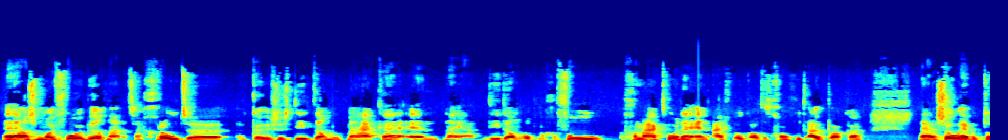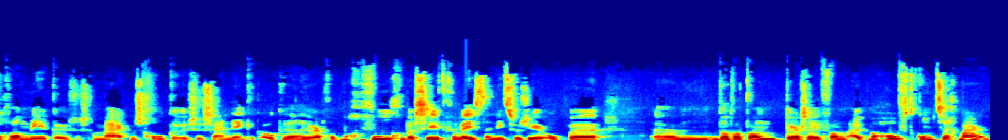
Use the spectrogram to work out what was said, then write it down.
Als een mooi voorbeeld, nou, dat zijn grote keuzes die ik dan moet maken. En nou ja, die dan op mijn gevoel gemaakt worden en eigenlijk ook altijd gewoon goed uitpakken. Nou zo heb ik toch wel meer keuzes gemaakt. Mijn schoolkeuzes zijn denk ik ook heel erg op mijn gevoel gebaseerd geweest. En niet zozeer op uh, um, dat dat dan per se vanuit mijn hoofd komt, zeg maar.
